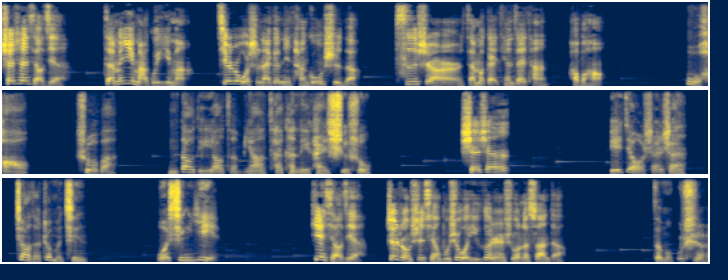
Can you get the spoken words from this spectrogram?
珊珊小姐，咱们一码归一码，今儿我是来跟你谈公事的，私事儿咱们改天再谈，好不好？不好，说吧，你到底要怎么样才肯离开徐树？珊珊，别叫我珊珊，叫的这么亲。我姓叶，叶小姐，这种事情不是我一个人说了算的。怎么不是？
